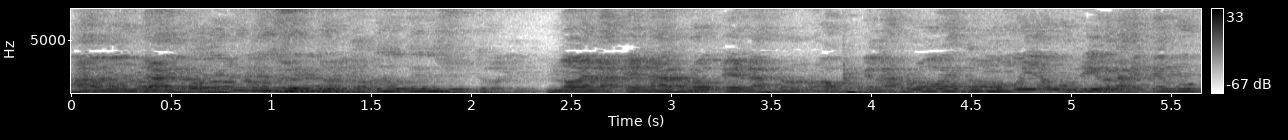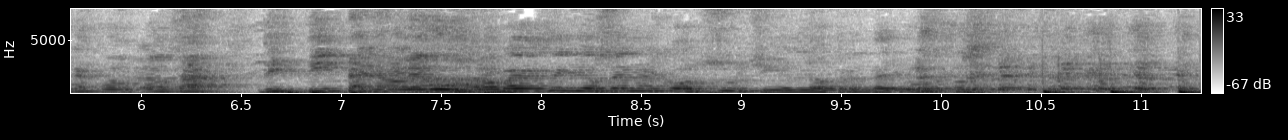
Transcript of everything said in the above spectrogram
Abundancia. Todo tiene su historia, todo tiene su historia. No, el, el arroz, el arroz no, porque el arroz es como muy aburrido. La gente busca con cosas distintas que no le No gustan. puede decir que yo cené con sushi en los 31. entonces-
